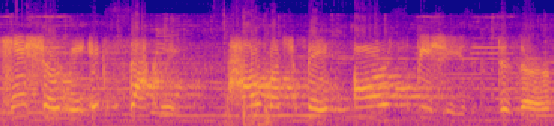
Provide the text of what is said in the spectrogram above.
He showed me exactly how much faith our species deserved.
